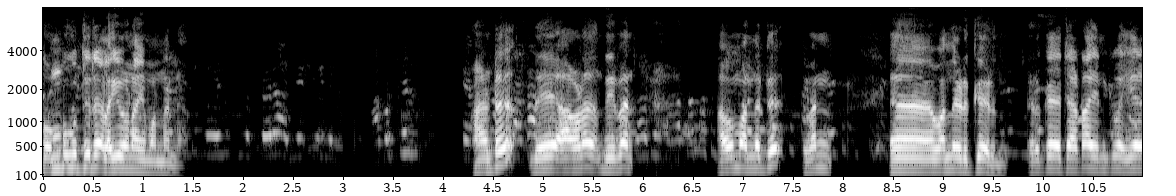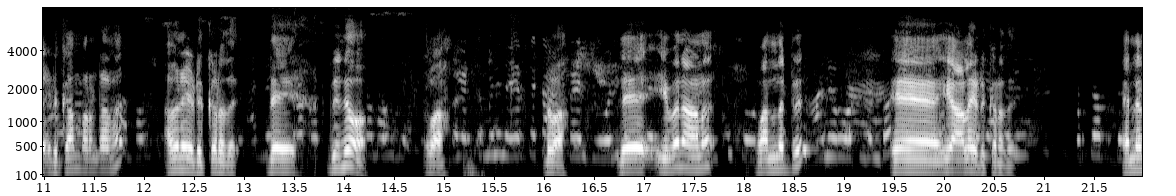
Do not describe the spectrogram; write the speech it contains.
കൊമ്പ് കുത്തിയിട്ട് ഇളകി വേണം ഈ മണ്ണല്ല. എന്നിട്ട് അവിടെ ദിവൻ അവൻ വന്നിട്ട് ഇവൻ വന്ന് എടുക്കുകയായിരുന്നു എടുക്ക ചേട്ടാ എനിക്ക് വയ്യ എടുക്കാൻ പറഞ്ഞിട്ടാണ് അവനെ എടുക്കണത്. ദേ ബിനോ വാ. വാ. ദേ ഇവനാണ് വന്നിട്ട് ആന ആളെ എടുക്കണത്. എന്നെ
